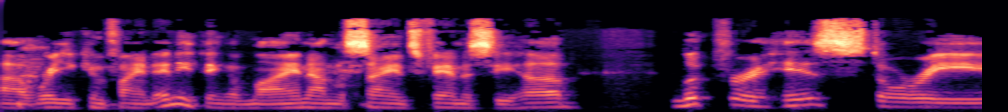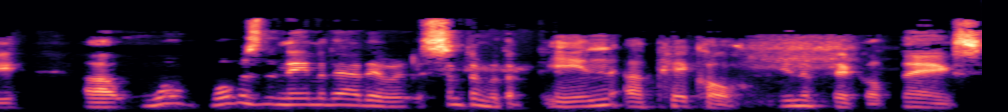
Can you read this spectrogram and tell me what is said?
uh, where you can find anything of mine on the Science Fantasy Hub. Look for his story. Uh, what, what was the name of that? It was something with a In a Pickle. in a pickle. Thanks.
